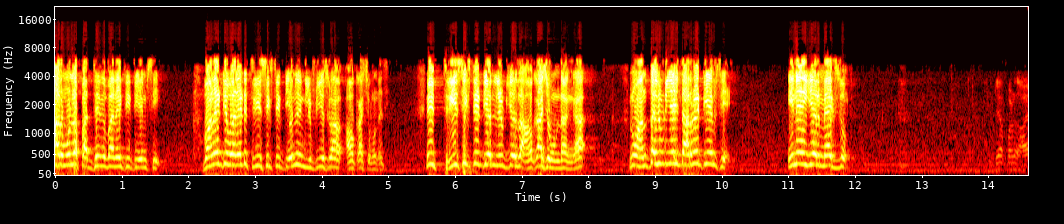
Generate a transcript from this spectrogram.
ఆరు మూల పద్దెనిమిది one eighty TMC one eighty one eighty three sixty TMC lift చేసుకునే అవకాశం ఉన్నది. నీ త్రీ సిక్స్టీ టీఎంసీ లిఫ్ట్ చేసే అవకాశం ఉండగా నువ్వు అంత లిఫ్ట్ చేసింది అరవై TMC in a year maximum అంటే అప్పుడు ఆ యొక్క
